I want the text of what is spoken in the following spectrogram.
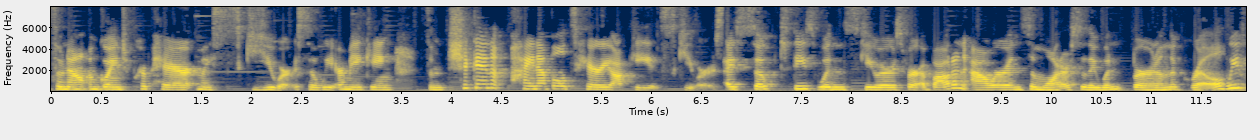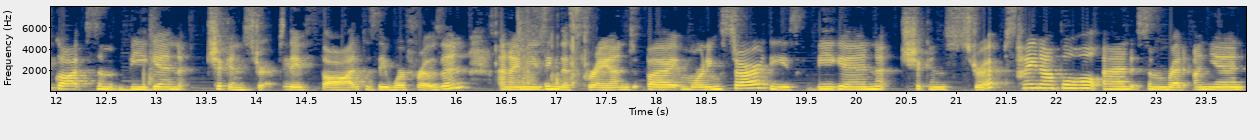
So now I'm going to prepare my skewers. So we are making some chicken pineapple teriyaki skewers. I soaked these wooden skewers for about an hour in some water so they wouldn't burn on the grill. We've got some vegan chicken strips. They've thawed because they were frozen and I'm using this brand by Morningstar, these vegan chicken strips, pineapple and some red onion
